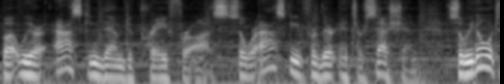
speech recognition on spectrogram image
but we are asking them to pray for us. So we're asking for their intercession. So we don't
